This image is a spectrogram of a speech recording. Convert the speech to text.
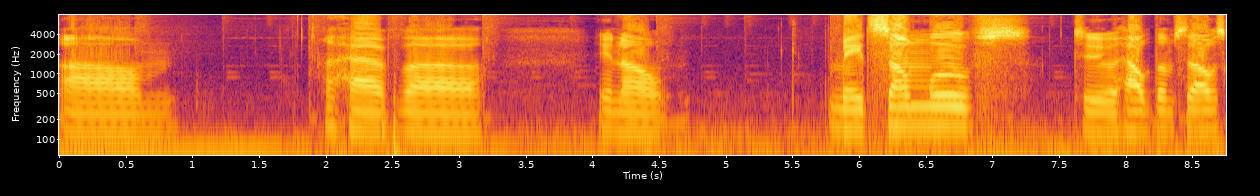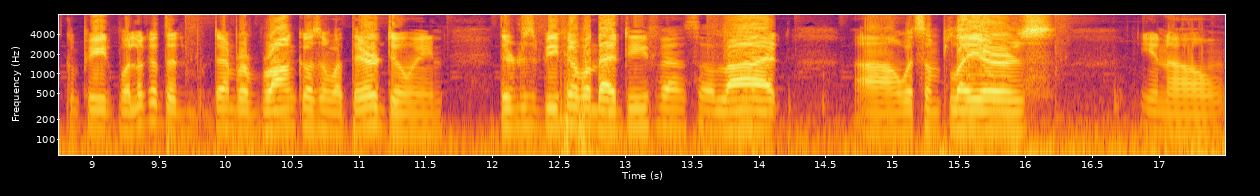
um, have, uh, you know, made some moves to help themselves compete. But look at the Denver Broncos and what they're doing. They're just beefing up on that defense a lot. uh, with some players. You know,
